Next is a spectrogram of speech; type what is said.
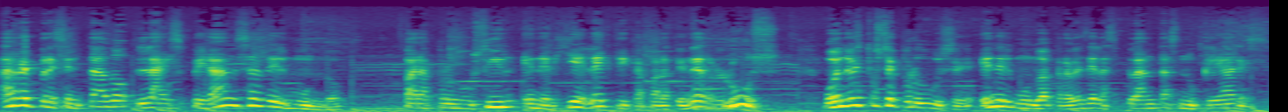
ha representado la esperanza del mundo para producir energía eléctrica, para tener luz. Bueno, esto se produce en el mundo a través de las plantas nucleares.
